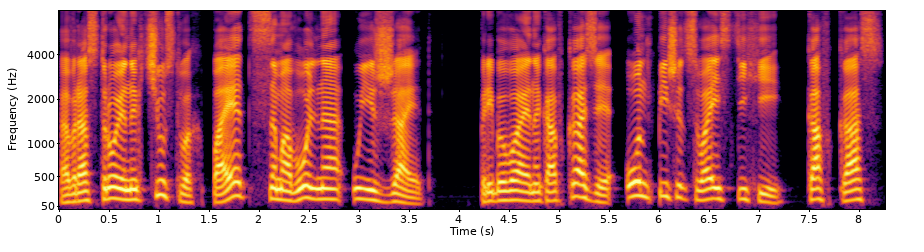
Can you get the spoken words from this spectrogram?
А в расстроенных чувствах поэт самовольно уезжает. Прибывая на Кавказе, он пишет свои стихи «Кавказ»,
